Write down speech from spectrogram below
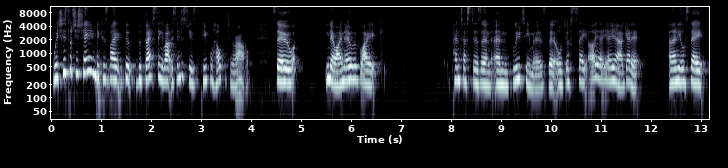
which is such a shame because like the, the best thing about this industry is people help each other out. So, you know, I know of like pen testers and, and blue teamers that will just say, Oh yeah, yeah, yeah, I get it. And then you'll say,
